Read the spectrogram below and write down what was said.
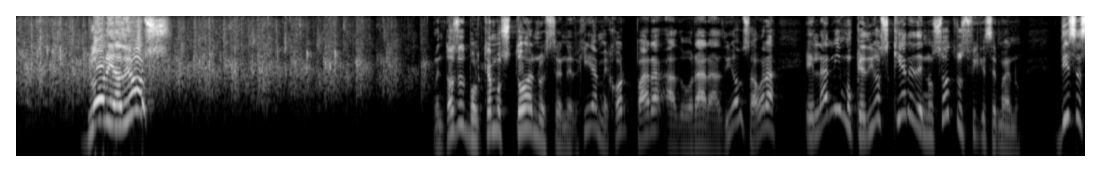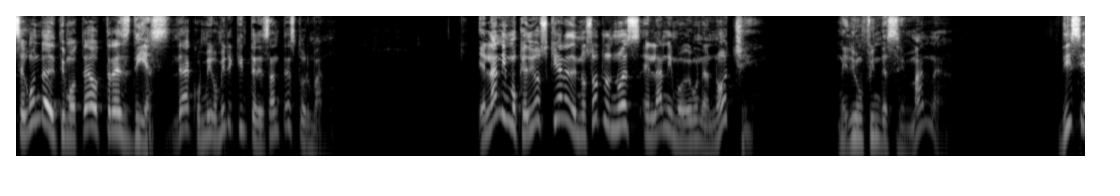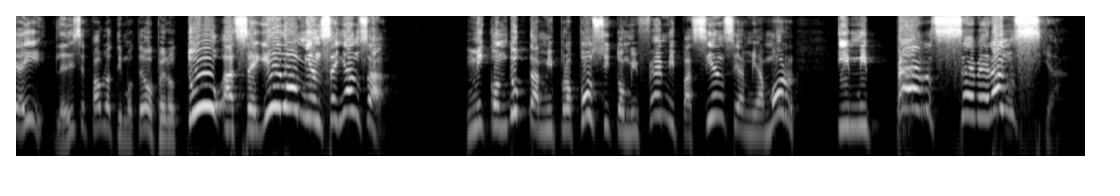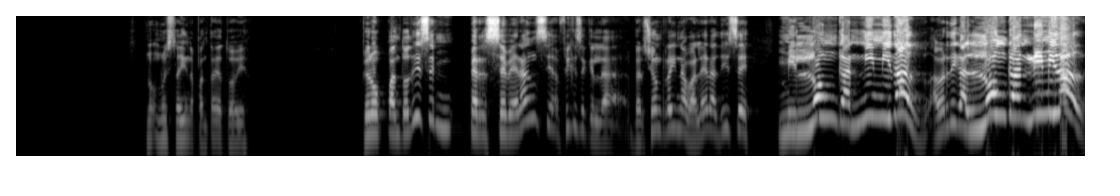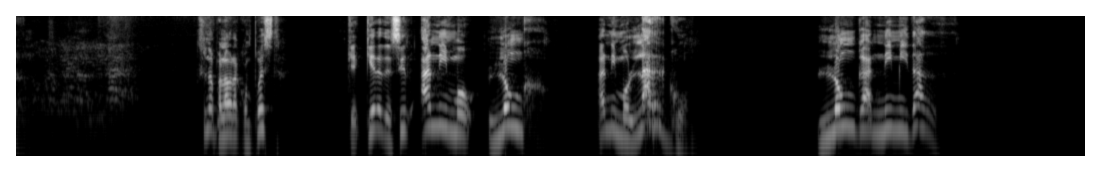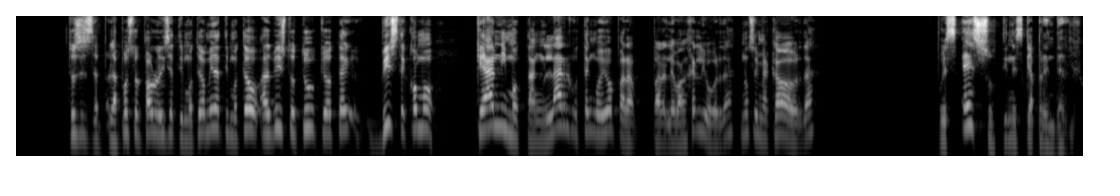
Gloria a Dios. Entonces volquemos toda nuestra energía mejor para adorar a Dios. Ahora, el ánimo que Dios quiere de nosotros, fíjese hermano. Dice segunda de Timoteo 3:10. Lea conmigo, mire qué interesante esto, hermano. El ánimo que Dios quiere de nosotros no es el ánimo de una noche, ni de un fin de semana. Dice ahí, le dice Pablo a Timoteo, pero tú has seguido mi enseñanza mi conducta, mi propósito, mi fe, mi paciencia, mi amor y mi perseverancia. No, no está ahí en la pantalla todavía. Pero cuando dice perseverancia, fíjese que la versión Reina Valera dice mi longanimidad. A ver, diga longanimidad. Es una palabra compuesta que quiere decir ánimo longo, ánimo largo longanimidad. Entonces el apóstol Pablo dice a Timoteo, mira Timoteo, ¿has visto tú que te, viste cómo, qué ánimo tan largo tengo yo para, para el Evangelio, verdad? No se me acaba, ¿verdad? Pues eso tienes que aprenderlo.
